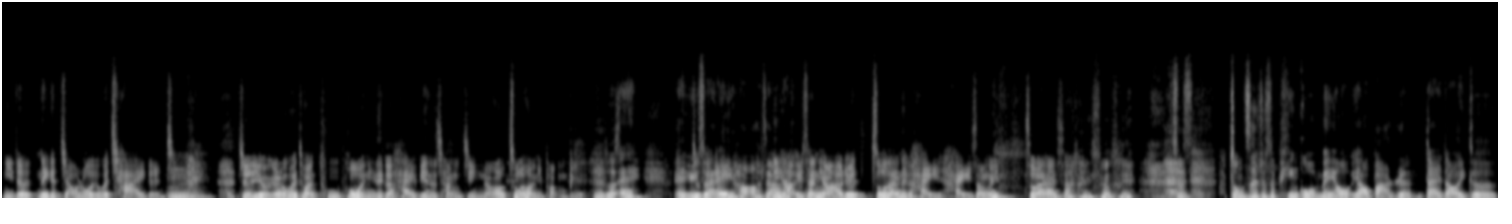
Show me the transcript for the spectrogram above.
你的那个角落也会插一个人进来，嗯，就是有个人会突然突破你那个海边的场景，然后坐到你旁边，就说：“哎、欸、哎，玉成你好，你好，玉成你好。”他就会坐在那个海海上面，坐在沙滩上面，就是。总之就是苹果没有要把人带到一个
